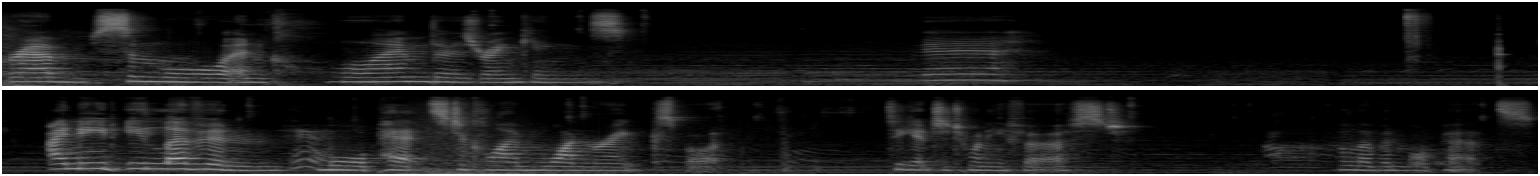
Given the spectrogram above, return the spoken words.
grab some more and climb those rankings. Where? I need 11 more pets to climb one rank spot to get to 21st. 11 more pets.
